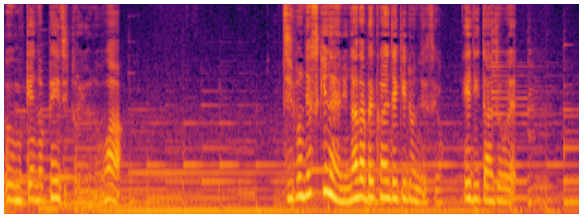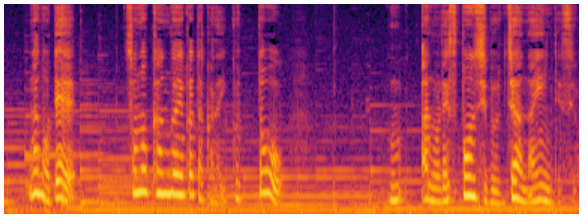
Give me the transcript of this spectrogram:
向けのページというのは自分で好きなように並べ替えできるんですよエディター上で。なのでその考え方からいくとあのレスポンシブじゃないんですよ。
